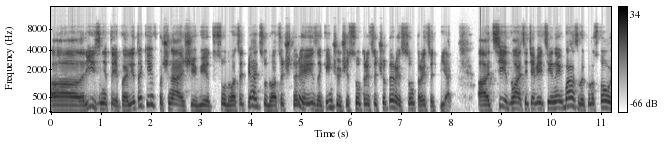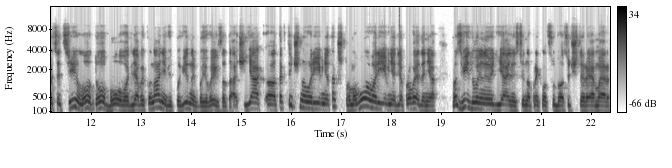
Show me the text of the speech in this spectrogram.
Е, різні типи літаків, починаючи від су 25 су 24 і закінчуючи су 34 су 35 А ці 20 авіаційних баз використовуються цілодобово для виконання відповідних бойових задач, як е, тактичного рівня, так і штурмового рівня для проведення розвідувальної діяльності, наприклад, су 24 МР.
